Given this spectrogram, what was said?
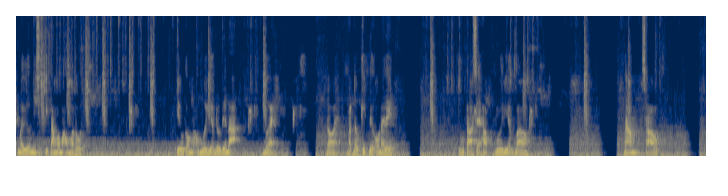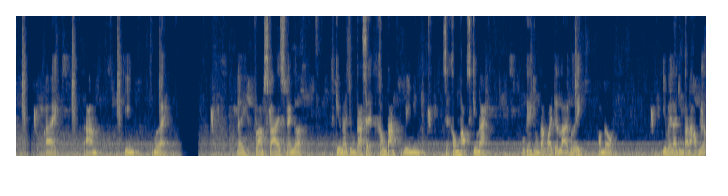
SMG mình sẽ chỉ tăng vào máu mà thôi. Yêu cầu máu 10 điểm đầu tiên đã. 10 rồi, bắt đầu kích được ô này lên. Chúng ta sẽ học 10 điểm vào 5 6 7 8 9 10 đây Flam Style Stranger skill này chúng ta sẽ không tăng vì mình sẽ không học skill này. Ok, chúng ta quay trở lại với hôm đầu như vậy là chúng ta đã học được.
